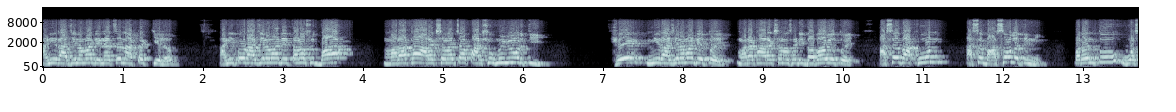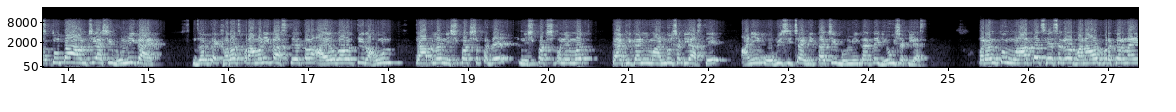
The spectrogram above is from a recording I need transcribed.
आणि राजीनामा देण्याचं नाटक केलं. आणि तो राजीनामा देताना सुद्धा मराठा आरक्षणाच्या पार्श्वभूमीवरती हे मी राजीनामा देतोय. मराठा आरक्षणासाठी दबाव येतोय. असं दाखवून असं भासवलं त्यांनी. परंतु वस्तुता आमची अशी भूमिका आहे. जर ते खरंच प्रामाणिक असते तर आयोगावरती राहून ते आपलं निष्पक्षपणे निष्पक्षपणे मत त्या ठिकाणी मांडू शकले असते आणि ओबीसीच्या हिताची भूमिका ते घेऊ शकले असते. परंतु मुळातच हे सगळं बनावट प्रकरण आहे.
